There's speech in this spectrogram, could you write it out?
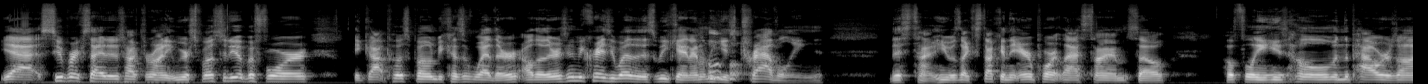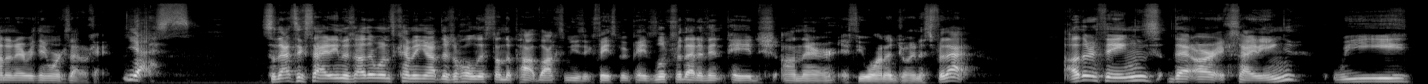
Yeah, super excited to talk to Ronnie. We were supposed to do it before it got postponed because of weather. Although there's going to be crazy weather this weekend. I don't think he's traveling this time. He was like stuck in the airport last time, so hopefully he's home and the power's on and everything works out okay. Yes. So that's exciting. There's other ones coming up. There's a whole list on the Popbox Music Facebook page. Look for that event page on there if you want to join us for that. Other things that are exciting, we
